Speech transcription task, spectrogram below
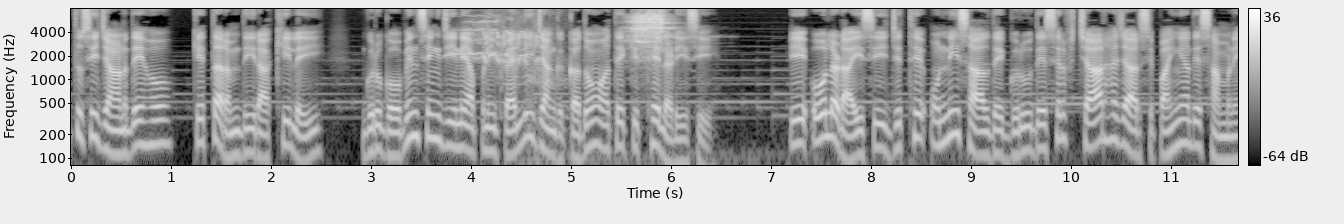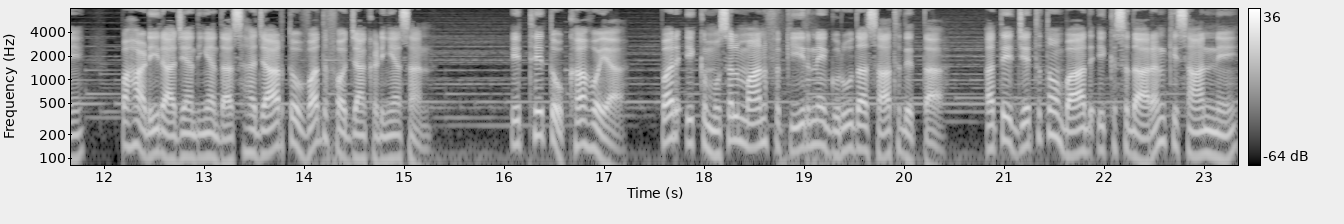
ਤੁਸੀਂ ਜਾਣਦੇ ਹੋ ਕਿ ਧਰਮ ਦੀ ਰਾਖੀ ਲਈ ਗੁਰੂ ਗੋਬਿੰਦ ਸਿੰਘ ਜੀ ਨੇ ਆਪਣੀ ਪਹਿਲੀ ਜੰਗ ਕਦੋਂ ਅਤੇ ਕਿੱਥੇ ਲੜੀ ਸੀ? ਇਹ ਉਹ ਲੜਾਈ ਸੀ ਜਿੱਥੇ 19 ਸਾਲ ਦੇ ਗੁਰੂ ਦੇ ਸਿਰਫ 4000 ਸਿਪਾਹੀਆਂ ਦੇ ਸਾਹਮਣੇ ਪਹਾੜੀ ਰਾਜਿਆਂ ਦੀਆਂ 10000 ਤੋਂ ਵੱਧ ਫੌਜਾਂ ਖੜੀਆਂ ਸਨ। ਇੱਥੇ ਧੋਖਾ ਹੋਇਆ, ਪਰ ਇੱਕ ਮੁਸਲਮਾਨ ਫਕੀਰ ਨੇ ਗੁਰੂ ਦਾ ਸਾਥ ਦਿੱਤਾ ਅਤੇ ਜਿੱਤ ਤੋਂ ਬਾਅਦ ਇੱਕ ਸਧਾਰਨ ਕਿਸਾਨ ਨੇ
